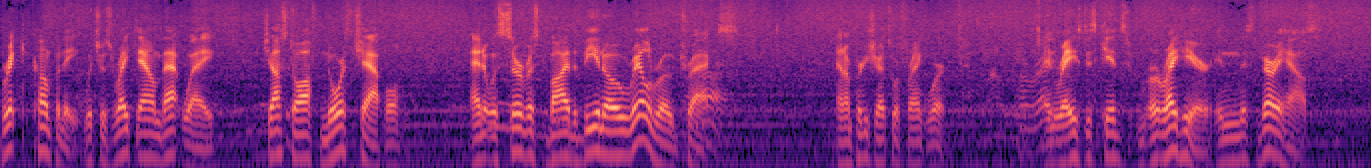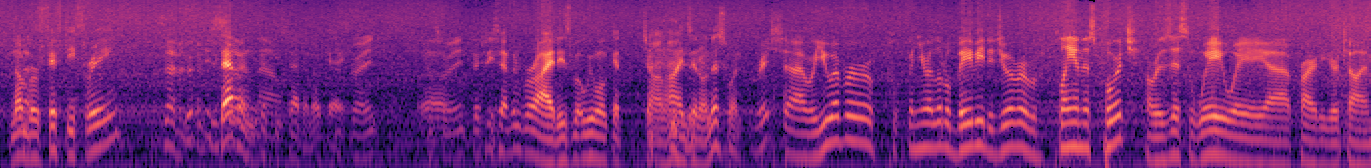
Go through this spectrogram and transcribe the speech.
Brick Company, which was right down that way, just off North Chapel, and it was serviced by the B&O railroad tracks. And I'm pretty sure that's where Frank worked and raised his kids right here in this very house. Number 53? Seven. 57. 57, okay. That's right. Uh, That's right. 57 varieties, but we won't get John Heinz in on this one. Rich, uh, were you ever, when you were a little baby, did you ever play in this porch? Or is this way, way uh, prior to your time?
